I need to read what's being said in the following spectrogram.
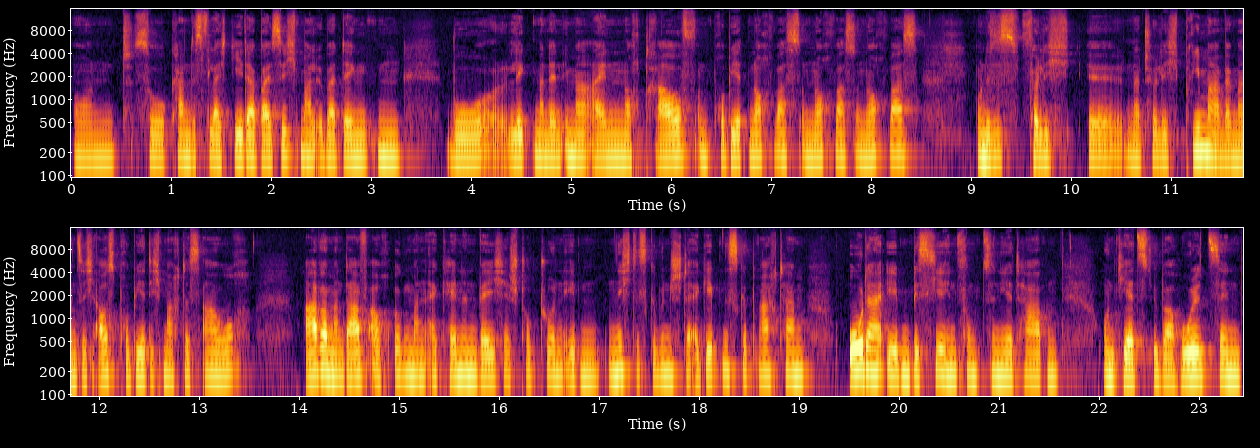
Und so kann das vielleicht jeder bei sich mal überdenken, wo legt man denn immer einen noch drauf und probiert noch was und noch was und noch was. Und es ist völlig äh, natürlich prima, wenn man sich ausprobiert. Ich mache das auch. Aber man darf auch irgendwann erkennen, welche Strukturen eben nicht das gewünschte Ergebnis gebracht haben oder eben bis hierhin funktioniert haben und jetzt überholt sind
